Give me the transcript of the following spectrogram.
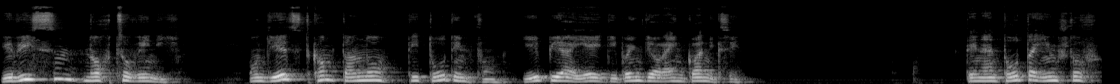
Wir wissen noch zu wenig. Und jetzt kommt dann noch die Todimpfung. JPAE, die bringt ja rein gar nichts. Denn ein toter Impfstoff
